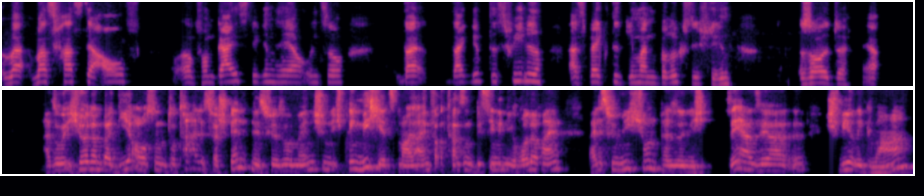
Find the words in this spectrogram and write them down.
was fasst er auf? Äh, vom Geistigen her und so. Da, da gibt es viele Aspekte, die man berücksichtigen sollte. Ja. Also ich höre dann bei dir auch so ein totales Verständnis für so Menschen. Ich bringe mich jetzt mal einfach da so ein bisschen in die Rolle rein, weil es für mich schon persönlich sehr, sehr äh, schwierig war.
